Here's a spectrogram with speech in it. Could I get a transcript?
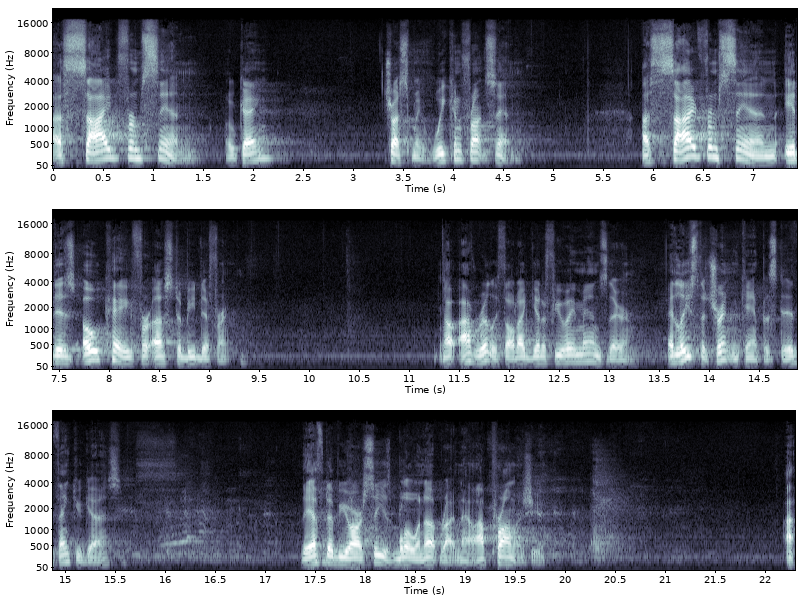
aside from sin, okay? Trust me, we confront sin. Aside from sin, it is okay for us to be different. I really thought I'd get a few amens there. At least the Trenton campus did. Thank you, guys. The FWRC is blowing up right now, I promise you. I,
